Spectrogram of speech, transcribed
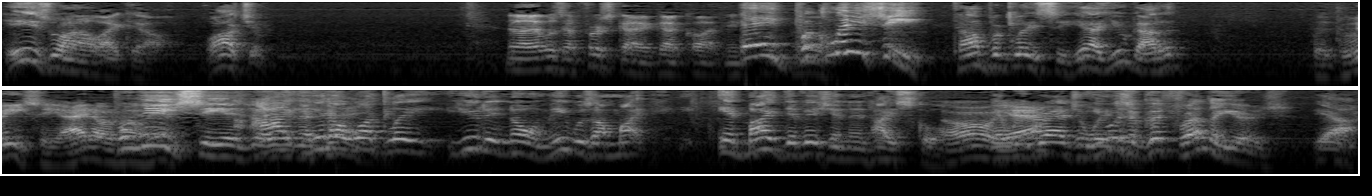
He's running like hell. Watch him. No, that was the first guy that got caught. He- Hey, Puglisi! Tom Puglisi. Yeah, you got it. Puglisi, I don't know. Puglisi is. I, you know what, Lee? You didn't know him. He was on my in my division in high school. Oh, and yeah? we graduated. He was a good friend of yours. Yeah.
